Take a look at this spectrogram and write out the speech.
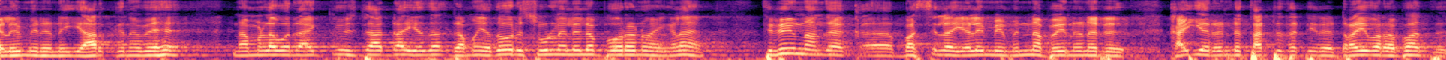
எழுமி நின்று யாருக்குனவே நம்மளை ஒரு அக்யூஸ்டாட்டாக ஏதோ நம்ம ஏதோ ஒரு சூழ்நிலையில் போகிறோன்னு வைங்களேன் திடீர்னு அந்த பஸ்ஸில் எழுமி முன்ன போய் நின்றுட்டு கையை ரெண்டு தட்டு தட்டிற டிரைவரை பார்த்து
